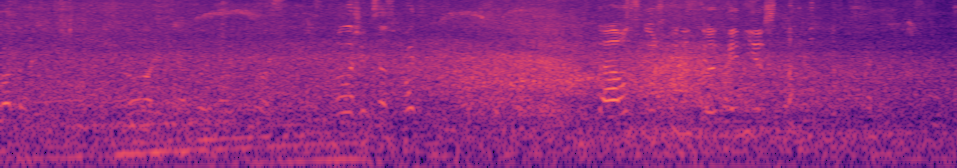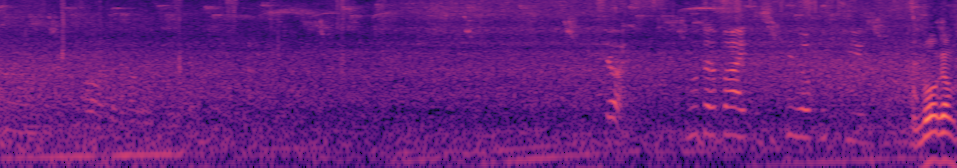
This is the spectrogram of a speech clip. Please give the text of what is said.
Вот он. Ой, какой класс. Мы ложимся спать. Да, он службу несет, конечно. Все. Ну давайте, счастливого пути. С Богом.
